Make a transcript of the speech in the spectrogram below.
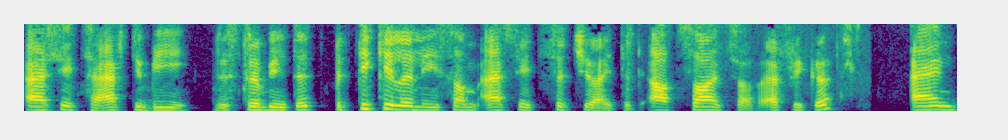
assets have to be distributed, particularly some assets situated outside South Africa. And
